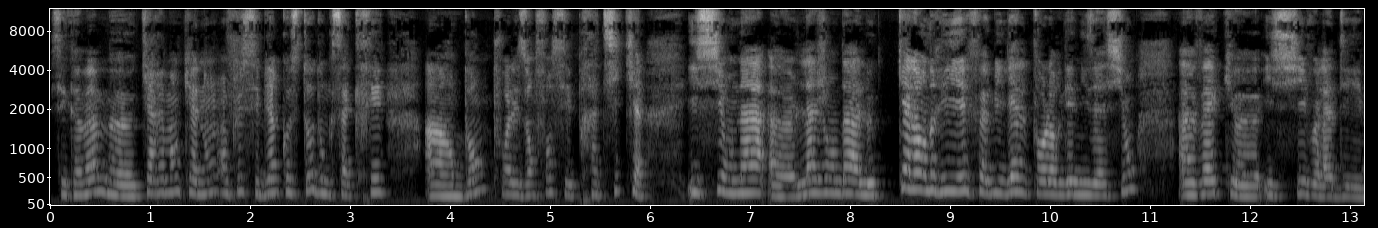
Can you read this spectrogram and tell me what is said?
C'est quand même euh, carrément canon. En plus, c'est bien costaud, donc ça crée un banc pour les enfants, c'est pratique. Ici, on a euh, l'agenda, le calendrier familial pour l'organisation, avec euh, ici, voilà, des...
